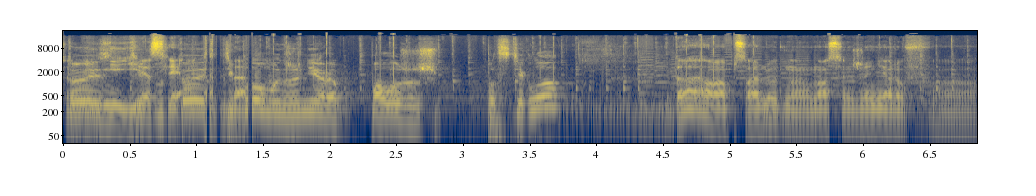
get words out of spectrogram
То есть, не если, то а есть когда. диплом инженера положишь под стекло, Да, абсолютно. У нас инженеров э,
